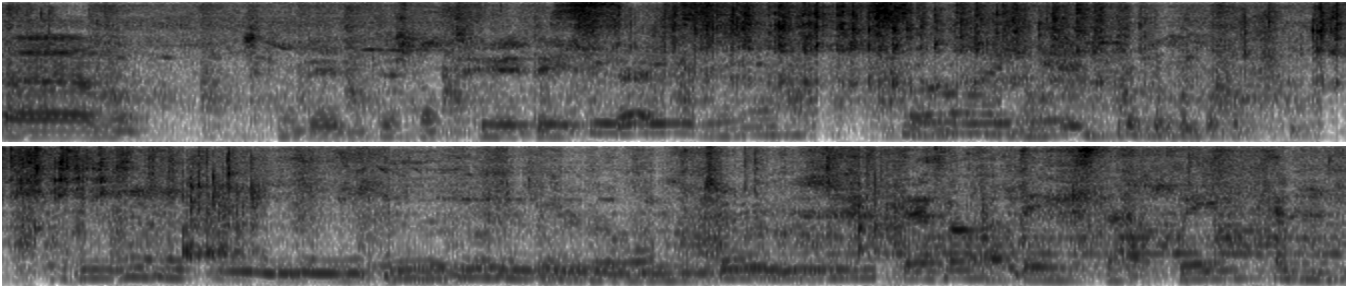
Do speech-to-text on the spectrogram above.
Um, it's going to be an additional 2d6. There's not a beast that we cannot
